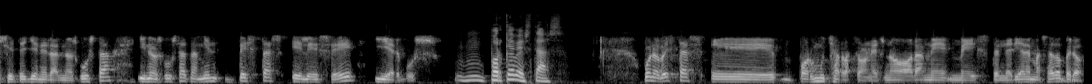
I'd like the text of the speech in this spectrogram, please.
Societe General nos gusta y nos gusta también Vestas LSE y Airbus. ¿Por qué Vestas? Bueno, Vestas, eh, por muchas razones, ¿no? Ahora me, extendería demasiado, pero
